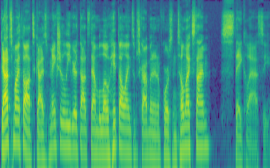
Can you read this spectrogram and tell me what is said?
that's my thoughts, guys. Make sure to leave your thoughts down below. Hit that like, subscribe button, and of course, until next time, stay classy.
